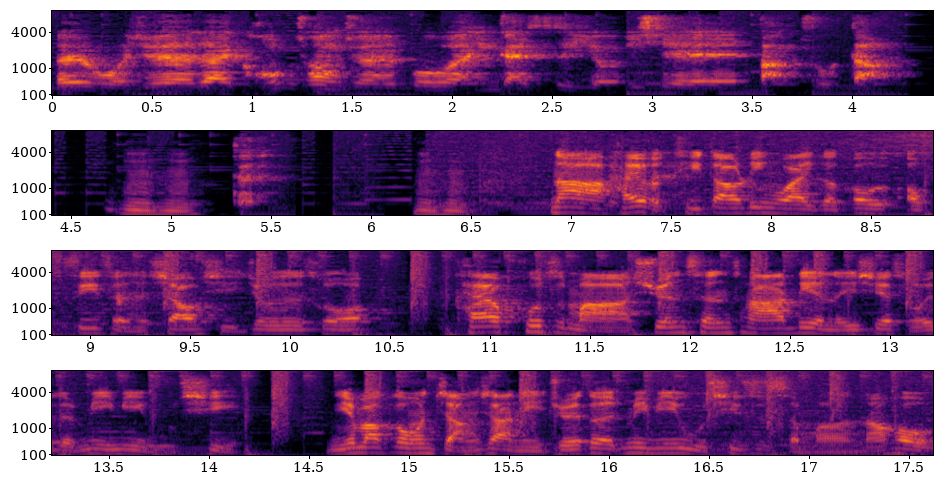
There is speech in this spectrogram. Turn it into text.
所以我觉得在控控球员部分应该是有一些帮助到。嗯哼，对，嗯哼。那还有提到另外一个 Go Off Season 的消息，就是说，Kyle Kuzma 宣称他练了一些所谓的秘密武器。你要不要跟我讲一下？你觉得秘密武器是什么？然后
